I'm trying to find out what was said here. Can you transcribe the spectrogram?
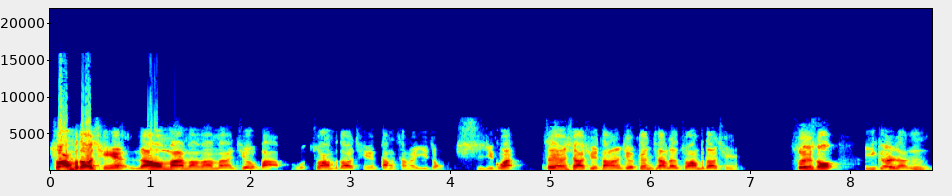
赚不到钱，然后慢慢慢慢就把不赚不到钱当成了一种习惯，这样下去当然就更加的赚不到钱。所以说，一个人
